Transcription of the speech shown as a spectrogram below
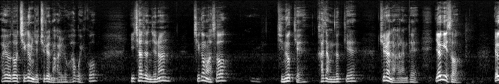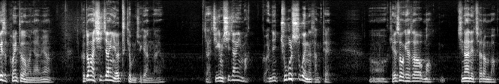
바이오도 지금 이제 줄여 나가려고 하고 있고 2차 전지는 지금 와서 뒤늦게 가장 늦게 줄여 나가는데 여기서 여기서 포인트가 뭐냐면 그동안 시장이 어떻게 움직였나요? 자, 지금 시장이 막 완전히 죽을 쓰고 있는 상태. 어, 계속해서 막 지난해처럼 막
